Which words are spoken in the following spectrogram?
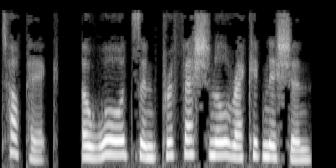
Topic: Awards and professional recognition.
